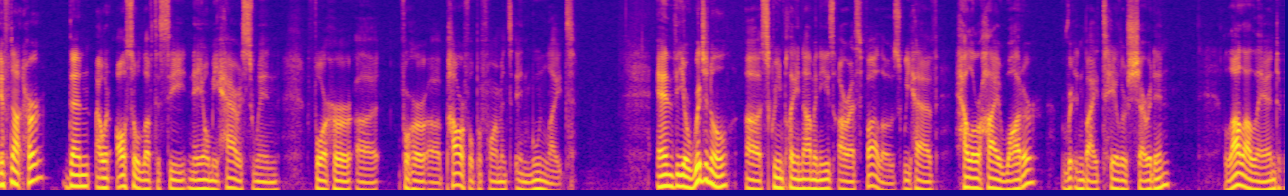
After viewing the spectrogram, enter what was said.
If not her, then I would also love to see Naomie Harris win for her uh, for her uh, powerful performance in Moonlight. And the original uh, screenplay nominees are as follows. We have Hell or High Water, written by Taylor Sheridan, La La Land,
